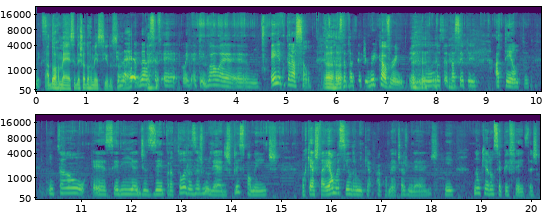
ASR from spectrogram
é Adormece, deixa adormecido, sabe? É, não, você, é, é, igual é, em recuperação. Você está sempre recovering, você está sempre atento. Então, seria dizer para todas as mulheres, principalmente, porque esta é uma síndrome que acomete as mulheres e não queiram ser perfeitas.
